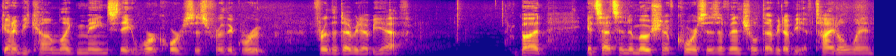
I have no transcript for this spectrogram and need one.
going to become like mainstay workhorses for the group, for the WWF. But it sets into motion, of course, his eventual WWF title win.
